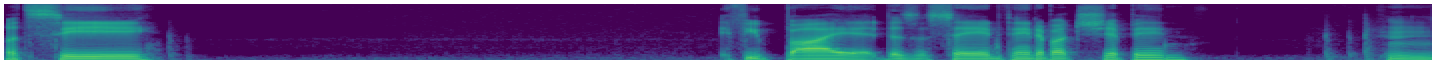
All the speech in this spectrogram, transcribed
Let's see if you buy it. Does it say anything about shipping? Hmm.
